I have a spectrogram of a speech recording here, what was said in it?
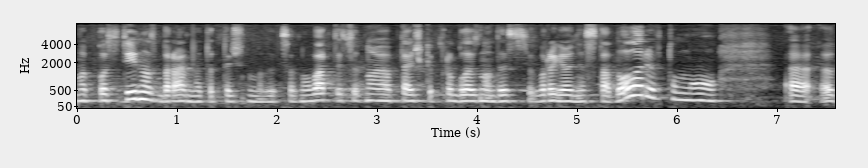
Ми постійно збираємо на тактичну медицину. Вартість одної аптечки приблизно десь в районі 100 доларів. Тому е, е,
